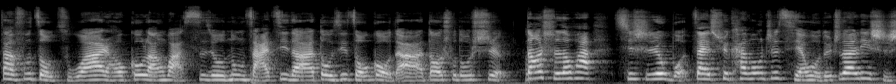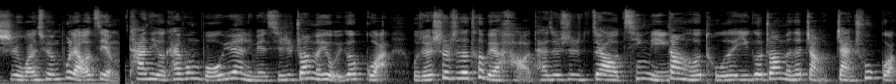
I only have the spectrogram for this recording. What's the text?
贩夫走卒啊，然后勾栏瓦肆就弄杂技的啊，斗鸡走狗的啊，到处都是。当时的话，其实我在去开封之前，我对这段历史是完全不了解。它那个开封博物院里面其实专门有一个馆，我觉得设置的特别好，它就是叫《清明上河图》的一个专门的展展出馆。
